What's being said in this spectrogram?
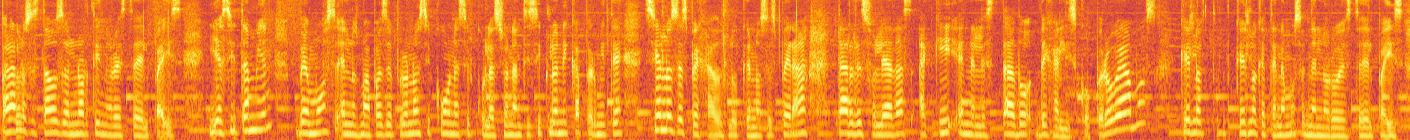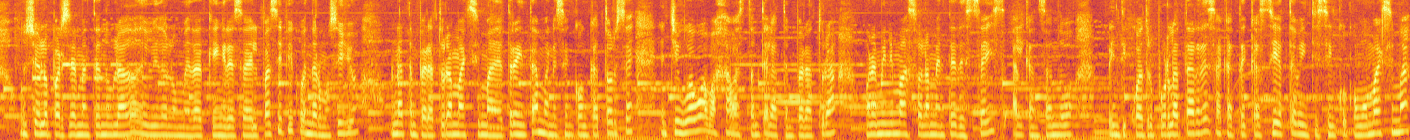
para los estados del norte y noreste del país. Y así también vemos en los mapas de pronóstico una circulación anticiclónica permite cielos despejados, lo que nos espera tardes soleadas aquí en el estado de Jalisco. Pero veamos qué es lo, qué es lo que tenemos en el noroeste del país. Un cielo parcialmente nublado debido a la humedad que ingresa del Pacífico en Hermosillo una temperatura máxima de 30, amanecen con 14. En Chihuahua baja bastante la temperatura, una mínima solamente de 6, alcanzando 24 por la tarde. Zacatecas 7, 25 como máxima.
